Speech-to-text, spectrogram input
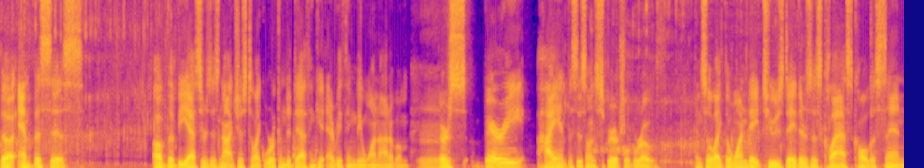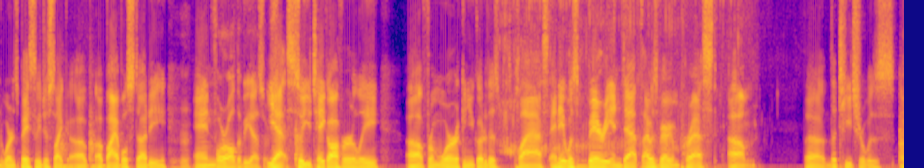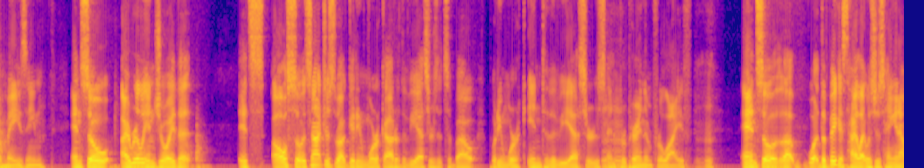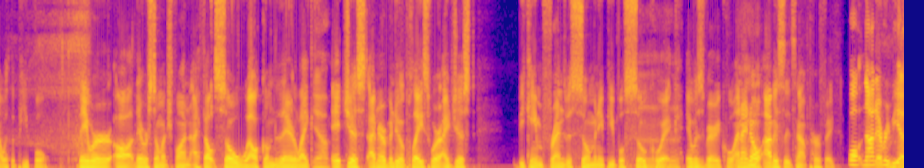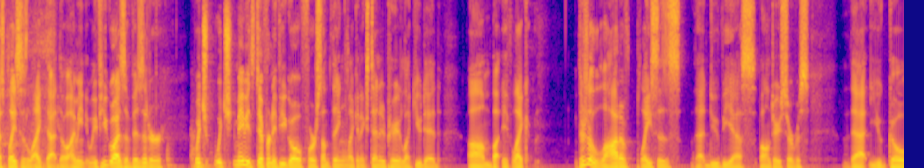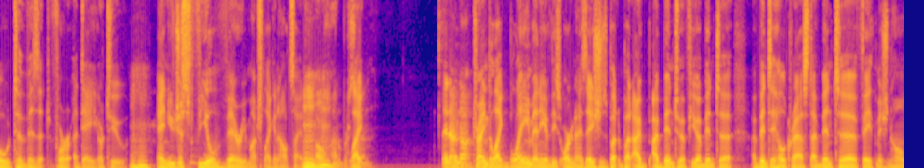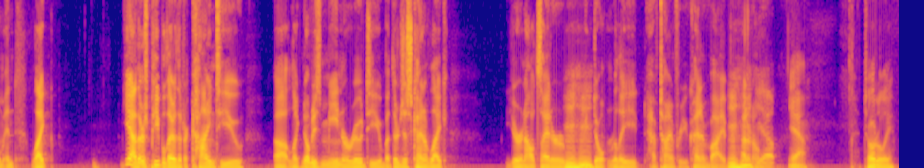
the emphasis of the VSers is not just to like work them to death and get everything they want out of them. There's very high emphasis on spiritual growth. And so, like the one day Tuesday, there's this class called Ascend, where it's basically just like a, a Bible study, and For all the VSers. Yes. So you take off early uh, from work and you go to this class, and it was very in depth. I was very impressed. Um, the the teacher was amazing, and so I really enjoyed that. It's also it's not just about getting work out of the VSers. It's about putting work into the VSers and preparing them for life. And so that, what the biggest highlight was just hanging out with the people. They were uh, they were so much fun. I felt so welcomed there. Like Yeah. it just I've never been to a place where I just became friends with so many people so quick. It was very cool. And I know obviously it's not perfect. Well, not every VS place is like that, though. I mean, if you go as a visitor, which which maybe it's different if you go for something like an extended period, like you did. Um, but if like, there's a lot of places that do VS voluntary service that you go to visit for a day or 2 mm-hmm. and you just feel very much like an outsider. Mm-hmm. Oh, 100%. Like, and I'm not trying to like blame any of these organizations, but but I've I've been to a few. I've been to I've been to Hillcrest. I've been to Faith Mission Home, and like, yeah, there's people there that are kind to you. Uh, like nobody's mean or rude to you, but they're just kind of like you're an outsider. We mm-hmm. don't really have time for you, kind of vibe. I don't know. Yep. Yeah, totally.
